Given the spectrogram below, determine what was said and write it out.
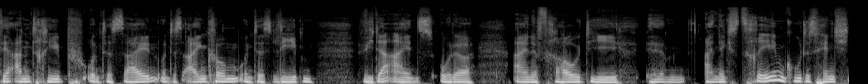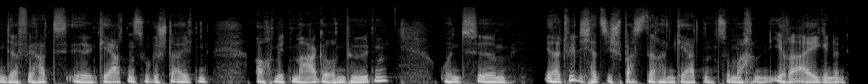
der Antrieb und das Sein und das Einkommen und das Leben wieder eins. Oder eine Frau, die ähm, ein extrem gutes Händchen dafür hat, äh, Gärten zu gestalten, auch mit mageren Böden. Und ähm, natürlich hat sie Spaß daran, Gärten zu machen, ihre eigenen.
